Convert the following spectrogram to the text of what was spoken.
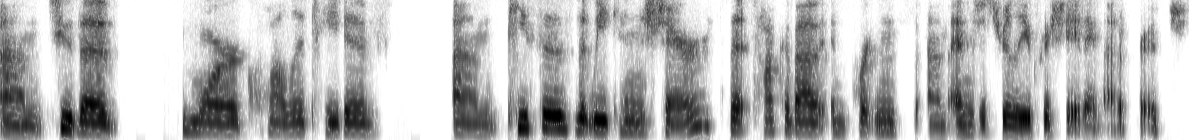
um, to the more qualitative um, pieces that we can share that talk about importance um, and just really appreciating that approach.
